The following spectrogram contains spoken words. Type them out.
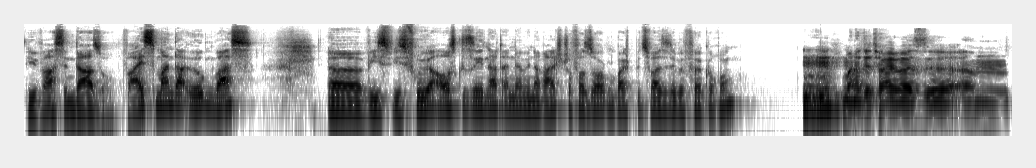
Wie war es denn da so? Weiß man da irgendwas, äh, wie es, früher ausgesehen hat an der Mineralstoffversorgung beispielsweise der Bevölkerung? Mhm, man hatte teilweise ähm,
